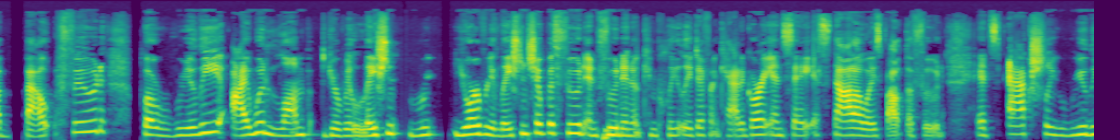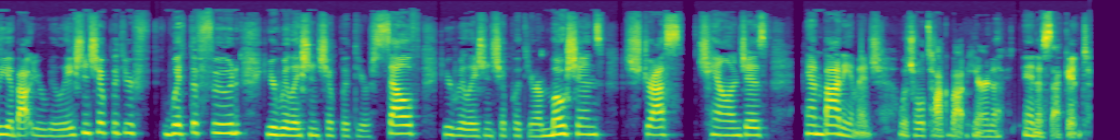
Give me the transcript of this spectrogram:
about food, but really, I would lump your relation, re, your relationship with food and food in a completely different category and say it's not always about the food. It's actually really about your relationship with your with the food, your relationship with yourself, your relationship with your emotions, stress, challenges, and body image, which we'll talk about here in a, in a second.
